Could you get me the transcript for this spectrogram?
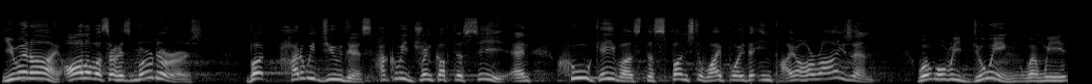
You and I, all of us are his murderers. But how do we do this? How can we drink up the sea? And who gave us the sponge to wipe away the entire horizon? What were we doing when we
